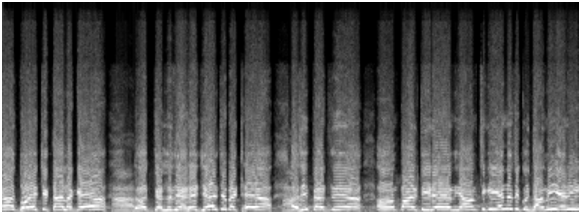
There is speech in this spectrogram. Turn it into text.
ਆ ਦੋਏ ਚਿੱਟਾ ਲੱਗੇ ਆ। ਦੋ ਚੱਲ ਲੁਧਿਆਣੇ ਜੇਲ੍ਹ 'ਚ ਬੈਠੇ ਆ। ਅਸੀਂ ਪੈਦੇ ਆ ਆਮ ਪਾਰਟੀ ਦੇ ਨਿਯਮ 'ਚ ਕੀ ਇਹਨਾਂ 'ਚ ਕੋਈ ਦਾਮੀ ਹੈ ਨਹੀਂ।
